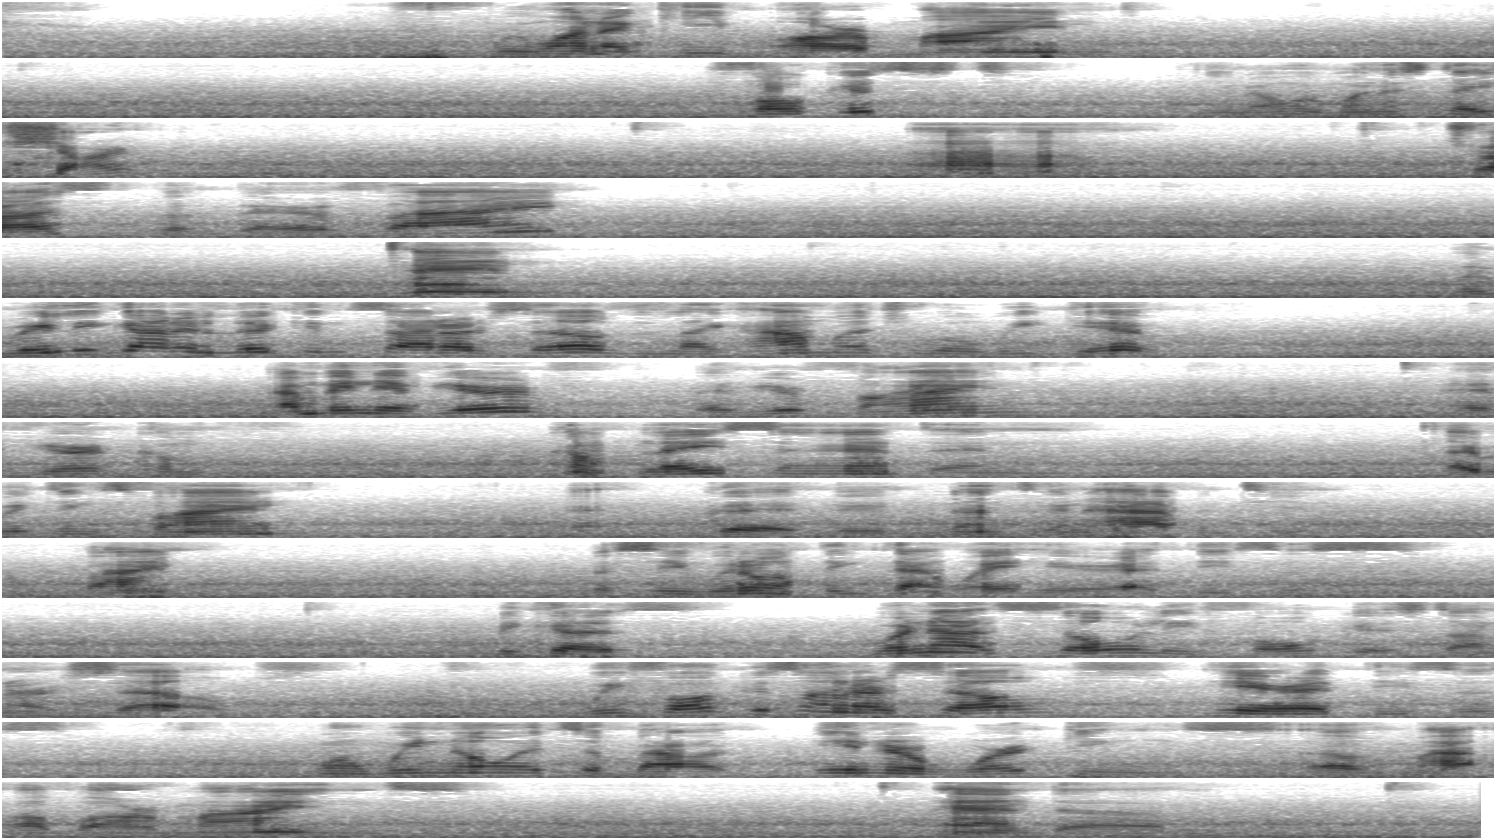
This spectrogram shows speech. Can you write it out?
We want to keep our mind focused. You know, we want to stay sharp. Um, trust but verify. And we really got to look inside ourselves and like how much will we give? I mean, if you're if you're fine, if you're com- complacent and everything's fine, good, dude. Nothing's gonna happen to you. Fine. But see, we don't think that way here at Thesis. Because we're not solely focused on ourselves. We focus on ourselves here at Thesis when we know it's about inner workings of my, of our minds and um,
